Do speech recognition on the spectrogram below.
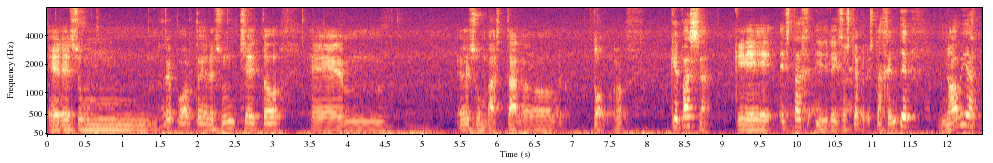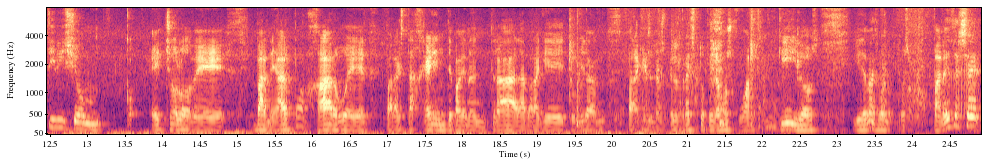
eres un reporte, eres un cheto, em, eres un bastardo, bueno, todo, ¿no? ¿Qué pasa? Que esta, y diréis, hostia, pero esta gente, ¿no había Activision hecho lo de banear por hardware para esta gente, para que no entrara, para que tuvieran, para que el resto pudiéramos jugar tranquilos y demás? Bueno, pues parece ser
